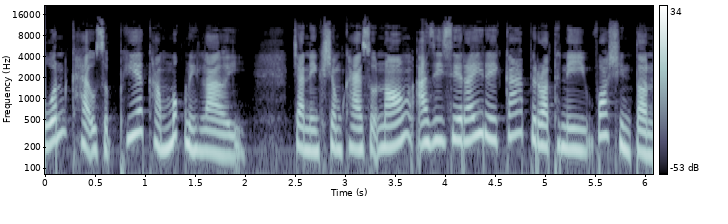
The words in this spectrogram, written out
14ខែឧសភាខាងមុខនេះឡើយ ចា៎នាងខ្ញុំខែសុណងអាស៊ីសេរីរាយការណ៍ពីរដ្ឋធានី Washington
